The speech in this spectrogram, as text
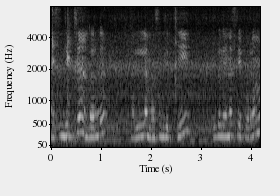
மசிஞ்சிருச்சு? அந்த பாருங்க நல்லா மசிஞ்சிருச்சு. இதில் என்ன செய்ய போகிறோம்?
